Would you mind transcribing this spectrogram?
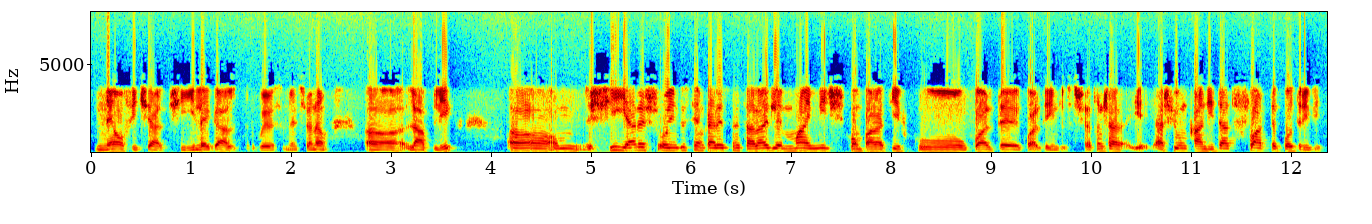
neoficial și ilegal, trebuie să menționăm, uh, la aplic. Uh, și iarăși o industrie în care sunt salariile mai mici comparativ cu, cu, alte, cu alte industrie. Și atunci ar, ar fi un candidat foarte potrivit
